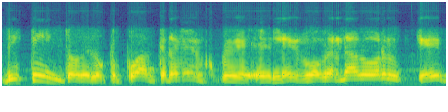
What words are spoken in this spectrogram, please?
distinto de lo que puedan creer el ex gobernador, que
